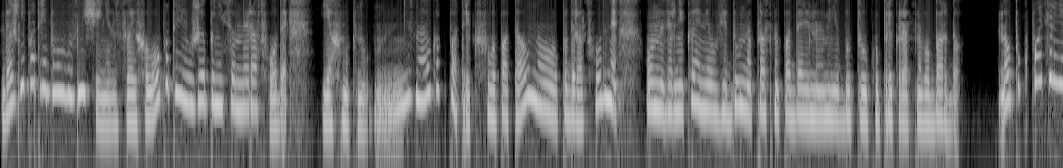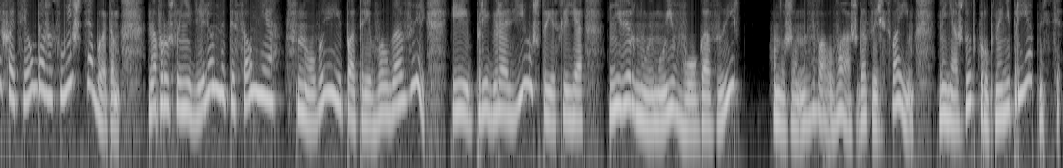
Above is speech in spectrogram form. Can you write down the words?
Даже не потребовал возмещения за свои хлопоты и уже понесенные расходы. Я хмыкнул. Не знаю, как Патрик хлопотал, но под расходами он наверняка имел в виду напрасно подаренную мне бутылку прекрасного бордо. Но покупатель не хотел даже слышать об этом. На прошлой неделе он написал мне снова и потребовал газырь, и пригрозил, что если я не верну ему его газырь, он уже назвал ваш газырь своим, меня ждут крупные неприятности.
